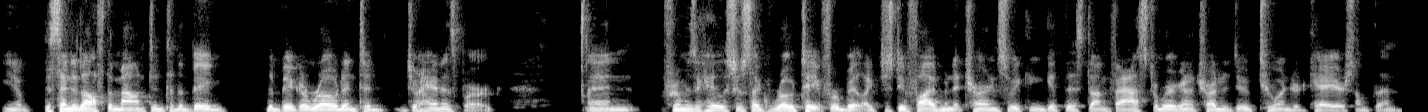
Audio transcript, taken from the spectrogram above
you know, descended off the mountain to the big, the bigger road into Johannesburg. And Froome was like, hey, let's just like rotate for a bit, like just do five minute turns so we can get this done faster. We are going to try to do 200K or something.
